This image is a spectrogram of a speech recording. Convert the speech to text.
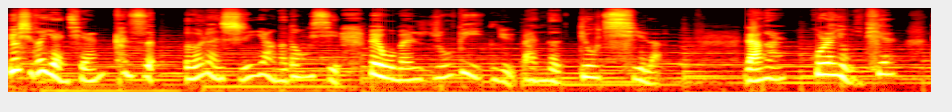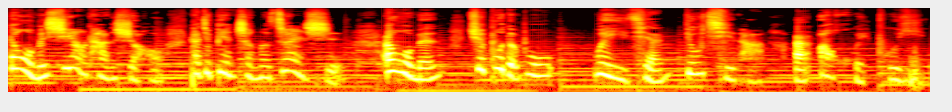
有许多眼前看似……鹅卵石一样的东西被我们如婢女般的丢弃了。然而，忽然有一天，当我们需要它的时候，它就变成了钻石，而我们却不得不为以前丢弃它而懊悔不已。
